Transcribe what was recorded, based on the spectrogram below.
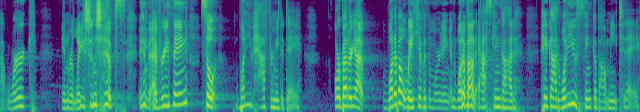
at work, in relationships, in everything. So, what do you have for me today? Or better yet, what about waking up in the morning and what about asking God, hey, God, what do you think about me today?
